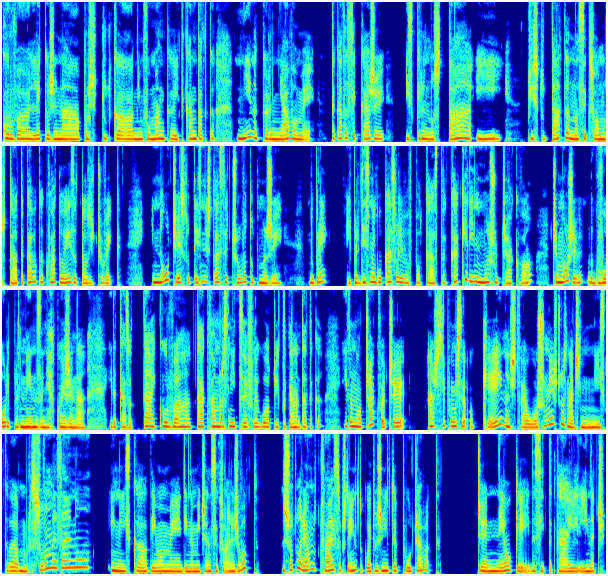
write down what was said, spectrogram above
курва, лека жена, проститутка, нимфоманка и така нататък, ние накърняваме, така да се каже, искреността и чистотата на сексуалността, такава каквато е за този човек. И много често тези неща се чуват от мъже. Добре, и преди сме го казвали в подкаста, как един мъж очаква, че може да говори пред мен за някоя жена и да казва, та е курва, та каква мръсница е в леглото и така нататък, и да не очаква, че аз ще си помисля, окей, значи това е лошо нещо, значи не иска да мръсуваме заедно и не иска да имаме динамичен сексуален живот. Защото реално това е съобщението, което жените получават. Че не е окей да си така или иначе.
